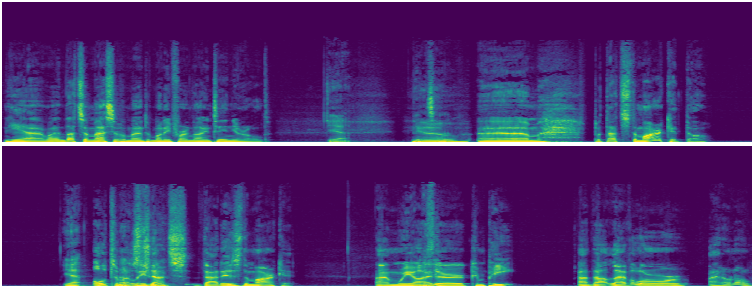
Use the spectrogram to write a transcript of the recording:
Yeah, well, that's a massive amount of money for a 19 year old. Yeah. You know, um, but that's the market, though. Yeah. Ultimately, true. that's, that is the market, and we either compete at that level or I don't know.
